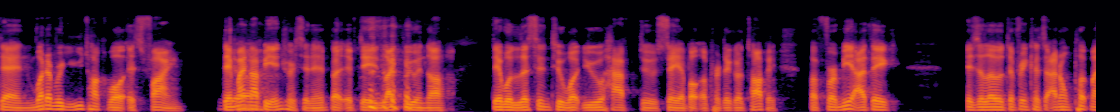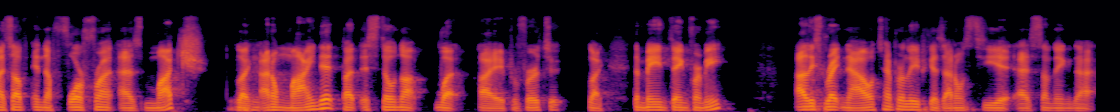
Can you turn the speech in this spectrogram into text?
then whatever you talk about is fine. They might not be interested in it, but if they like you enough, they will listen to what you have to say about a particular topic. But for me, I think it's a little different because I don't put myself in the forefront as much. Like Mhm. I don't mind it, but it's still not what I prefer to like the main thing for me. At least right now, temporarily, because I don't see it as something that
